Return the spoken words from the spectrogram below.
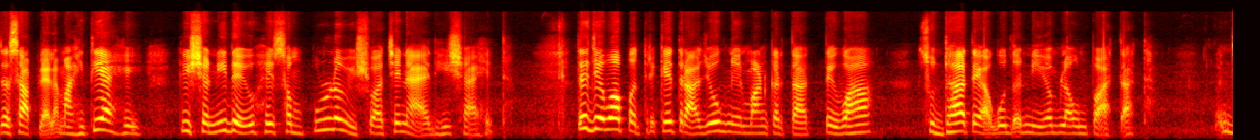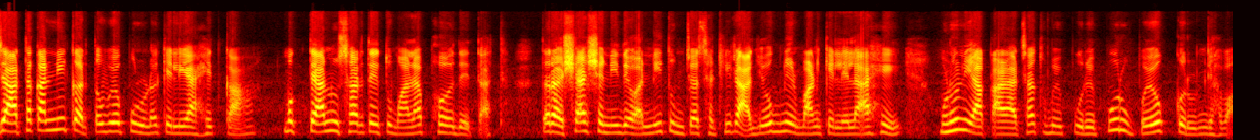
जसं आपल्याला माहिती आहे की शनिदेव हे संपूर्ण विश्वाचे न्यायाधीश आहेत. ते जेव्हा पत्रिकेत राजयोग निर्माण करतात तेव्हा सुद्धा ते अगोदर नियम लावून पाहतात. जातकांनी कर्तव्य पूर्ण केली आहेत का? मग त्यानुसार ते तुम्हाला फळ देतात. तर अशा शनिदेवांनी तुमच्यासाठी राजयोग निर्माण केलेला आहे म्हणून या काळाचा तुम्ही पुरेपूर उपयोग करून घ्यावा.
